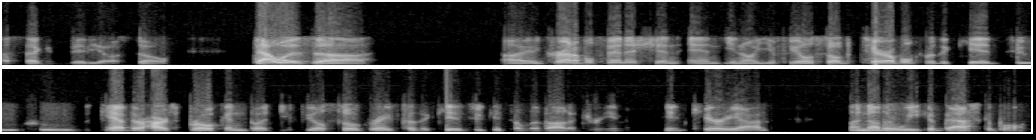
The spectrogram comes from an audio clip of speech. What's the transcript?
uh, second video. So that was uh, an incredible finish, and and you know you feel so terrible for the kids who who have their hearts broken, but you feel so great for the kids who get to live out a dream and carry on another week of basketball.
